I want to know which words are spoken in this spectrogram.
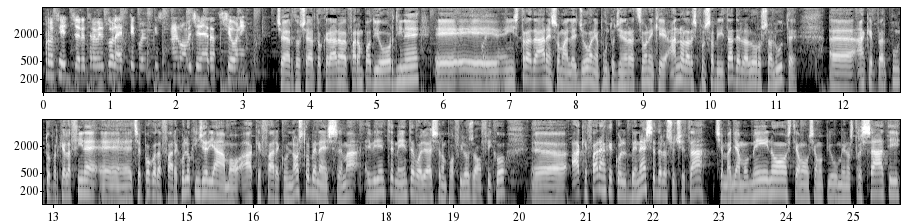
proteggere, tra virgolette, quelle che sono le nuove generazioni. Certo, certo, creare, fare un po' di ordine e, e instradare insomma le giovani appunto generazioni che hanno la responsabilità della loro salute, eh, anche per appunto perché alla fine eh, c'è poco da fare. Quello che ingeriamo ha a che fare con il nostro benessere, ma evidentemente voglio essere un po' filosofico, eh, ha a che fare anche col benessere della società. Ci ammaliamo meno, stiamo, siamo più meno stressati,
